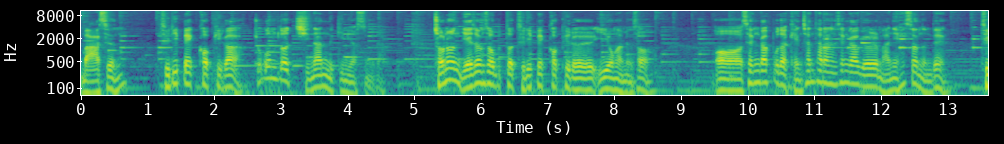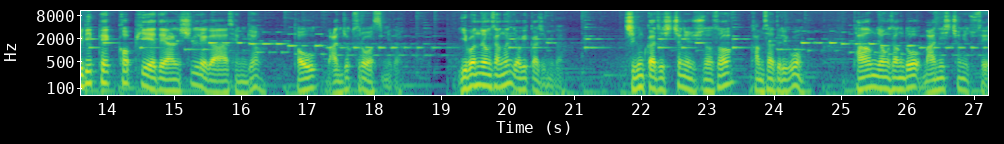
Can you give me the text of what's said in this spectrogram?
맛은 드립백 커피가 조금 더 진한 느낌이었습니다. 저는 예전서부터 드립백 커피를 이용하면서 어, 생각보다 괜찮다라는 생각을 많이 했었는데 드립백 커피에 대한 신뢰가 생겨 더욱 만족스러웠습니다. 이번 영상은 여기까지입니다. 지금까지 시청해 주셔서 감사드리고 다음 영상도 많이 시청해 주세요.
